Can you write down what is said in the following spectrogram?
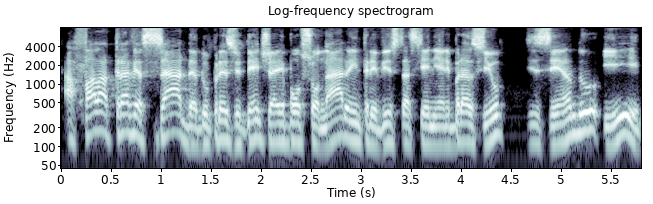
a fala atravessada do presidente Jair Bolsonaro em entrevista à CNN Brasil, dizendo e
